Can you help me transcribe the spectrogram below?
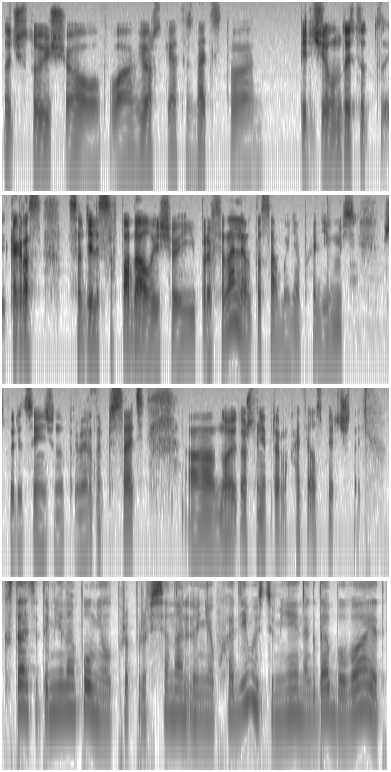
зачастую еще в верстке от издательства перечил. Ну, то есть тут как раз, на самом деле, совпадала еще и профессиональная вот та самая необходимость, что рецензию, например, написать, а, но и то, что мне прямо хотелось перечитать. Кстати, ты мне напомнил про профессиональную необходимость. У меня иногда бывает,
